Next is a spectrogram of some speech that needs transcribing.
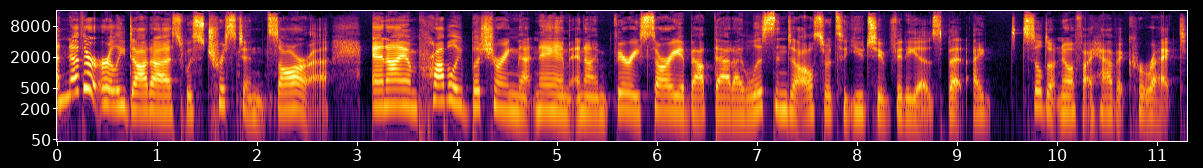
Another early Dadaist was Tristan Tzara, and I am probably butchering that name, and I'm very sorry about that. I listened to all sorts of YouTube videos, but I still don't know if I have it correct.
